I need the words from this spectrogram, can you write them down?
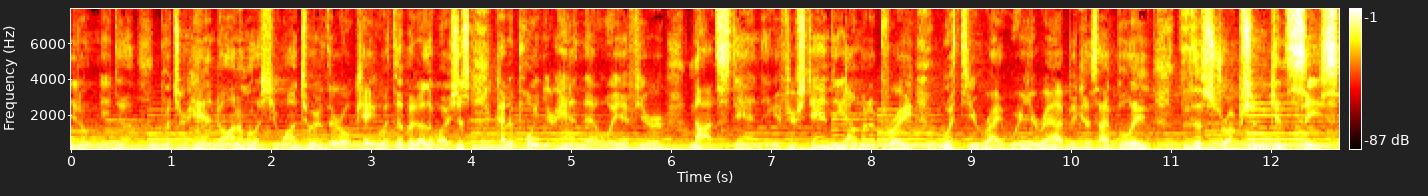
You don't need to put your hand on them unless you want to, and they're okay with it. But otherwise, just kind of point your hand that way if you're not standing. If you're standing, I'm going to pray with you right where you're at because I believe the disruption can cease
